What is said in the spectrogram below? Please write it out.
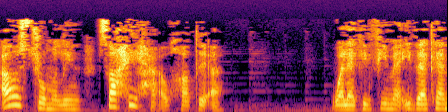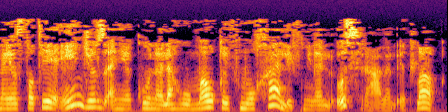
أو ستروملين صحيحة أو خاطئة. ولكن فيما إذا كان يستطيع إنجلز أن يكون له موقف مخالف من الأسرة على الإطلاق.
